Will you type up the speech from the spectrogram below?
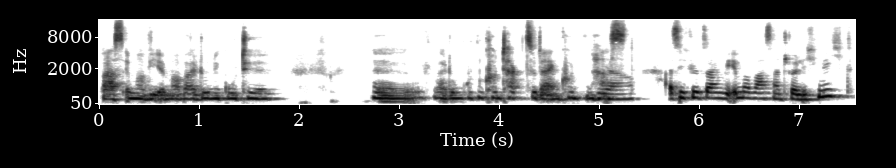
war es immer wie immer, weil du eine gute, äh, weil du einen guten Kontakt zu deinen Kunden hast? Ja. Also ich würde sagen, wie immer war es natürlich nicht,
